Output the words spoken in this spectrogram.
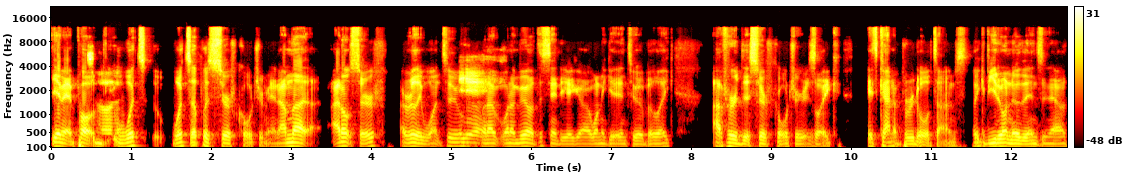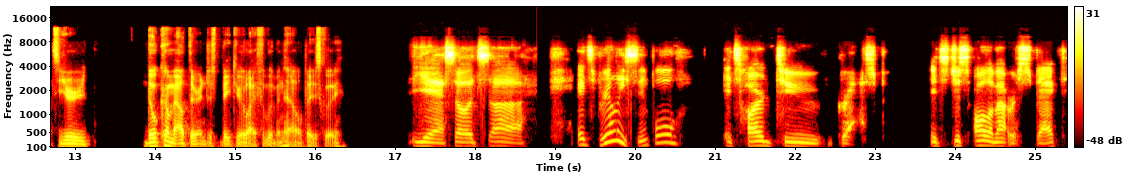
Yeah, man, Paul, So- what's what's up with surf culture, man? I'm not I don't surf. I really want to. Yeah. When I when I move out to San Diego, I want to get into it, but like I've heard that surf culture is like it's kind of brutal at times. Like if you don't know the ins and outs, you're they'll come out there and just make your life a living hell, basically. Yeah, so it's uh it's really simple. It's hard to grasp. It's just all about respect.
